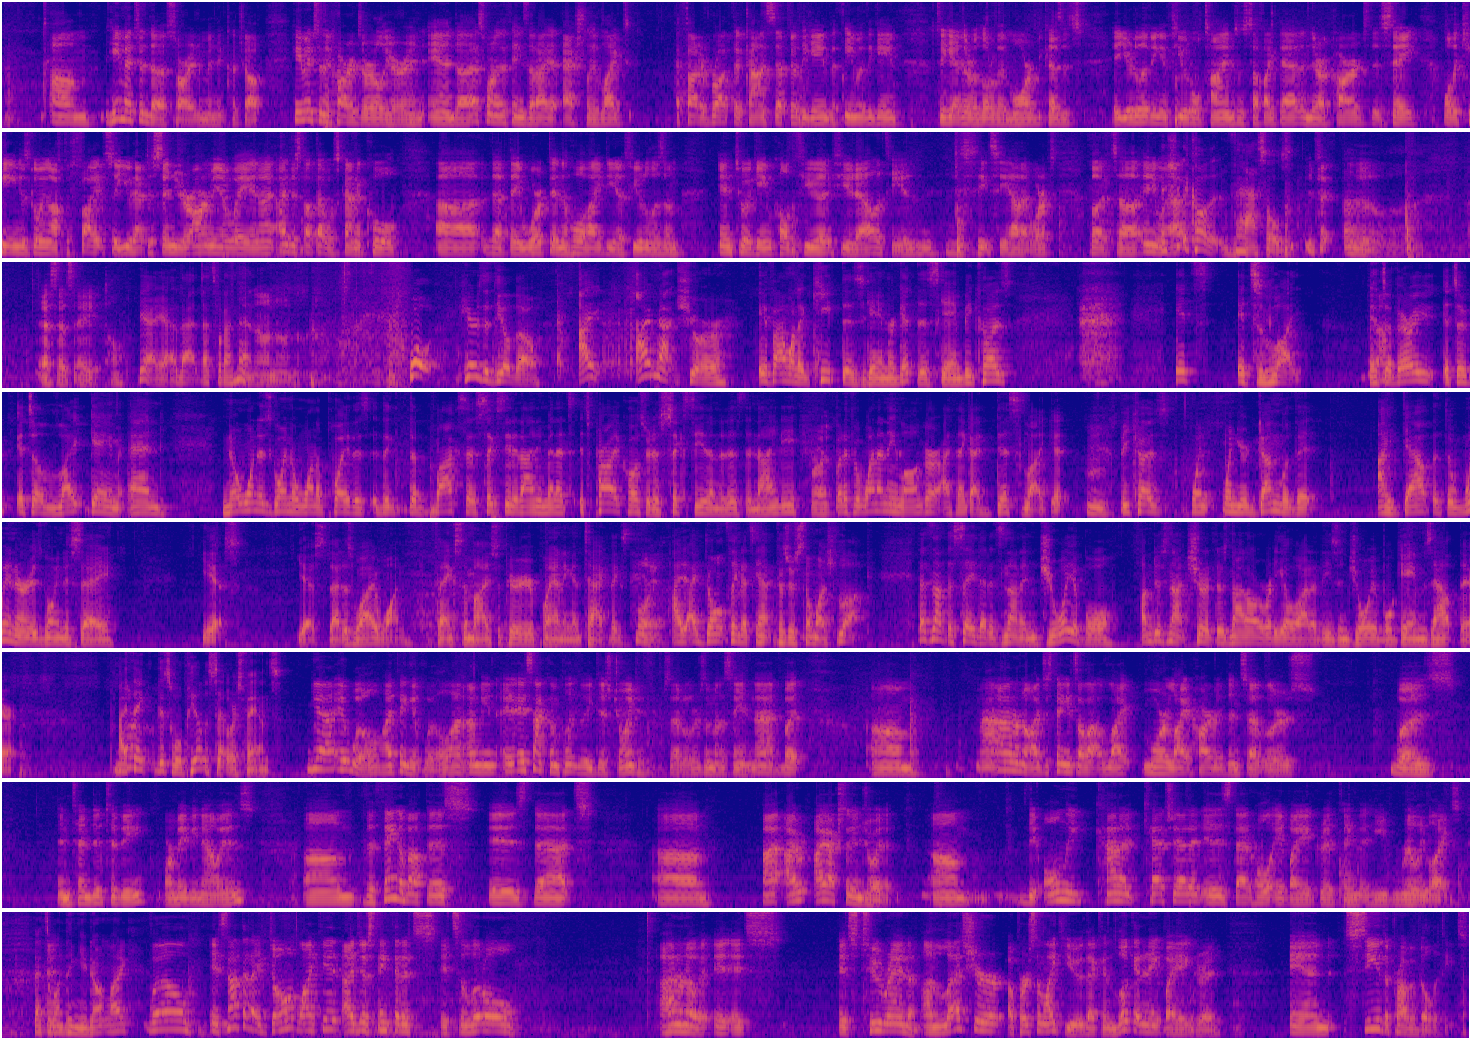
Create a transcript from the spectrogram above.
Um, he mentioned the sorry, I didn't mean to cut you off. He mentioned the cards earlier, and and uh, that's one of the things that I actually liked. I thought it brought the concept of the game, the theme of the game, together a little bit more because it's you're living in feudal times and stuff like that, and there are cards that say, well, the king is going off to fight, so you have to send your army away, and I, I just thought that was kind of cool uh, that they worked in the whole idea of feudalism into a game called Feudality and see, see how that works. But uh, anyway, they should have called it Vassals. Uh, S S A L. Yeah, yeah, that that's what I meant. No, no, no, no. Well, here's the deal though. I I'm not sure if I want to keep this game or get this game because it's it's light. It's a very it's a it's a light game and no one is going to want to play this. The, the box says 60 to 90 minutes. It's probably closer to 60 than it is to 90. Right. But if it went any longer, I think I'd dislike it. Hmm. Because when when you're done with it, I doubt that the winner is going to say, Yes. Yes, that is why I won. Thanks to my superior planning and tactics. Oh, yeah. I, I don't think that's going to happen because there's so much luck. That's not to say that it's not enjoyable. I'm just not sure that there's not already a lot of these enjoyable games out there. I think this will appeal to Settlers fans. Yeah, it will. I think it will. I, I mean, it's not completely disjointed from Settlers. I'm not saying that, but um, I I don't know. I just think it's a lot light, more lighthearted than Settlers was intended to be, or maybe now is. Um, the thing about this is that um, I, I, I actually enjoyed it. Um, the only kind of catch at it is that whole 8x8 grid thing that he really likes. That's the one thing you don't like? Well, it's not that I don't like it. I just think that it's it's a little. I don't know. It, it, it's it's too random. Unless you're a person like you that can look at an eight x eight grid and see the probabilities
